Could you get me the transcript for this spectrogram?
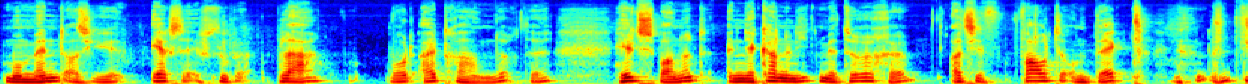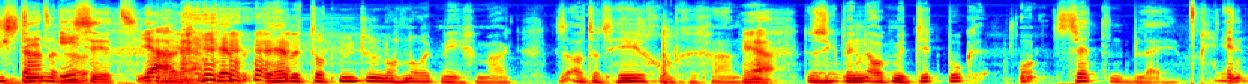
moment als je eerste exemplaar wordt uitgehandigd. Hè. Heel spannend en je kan er niet meer terug. Hè. Als je fouten ontdekt, die staan Dit er is het, ja. Maar ik heb, we hebben het tot nu toe nog nooit meegemaakt. Het is altijd heel goed gegaan. Ja. Dus ik ben ook met dit boek ontzettend blij. En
